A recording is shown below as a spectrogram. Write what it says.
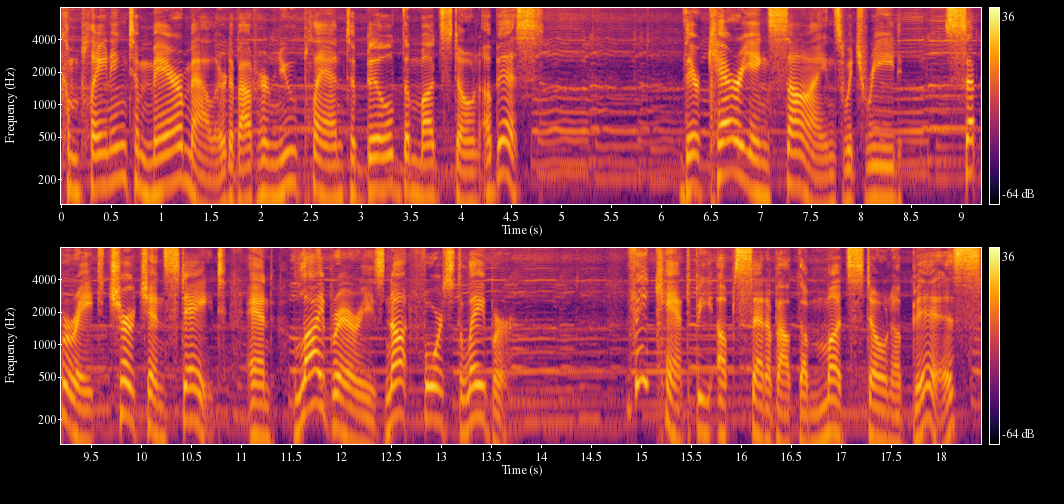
complaining to Mayor Mallard about her new plan to build the Mudstone Abyss. They're carrying signs which read, Separate church and state, and libraries, not forced labor. They can't be upset about the Mudstone Abyss.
